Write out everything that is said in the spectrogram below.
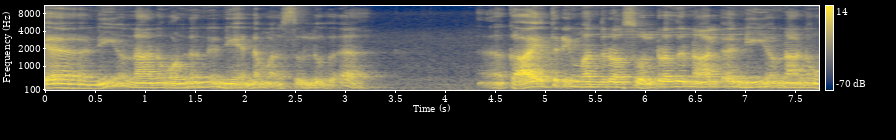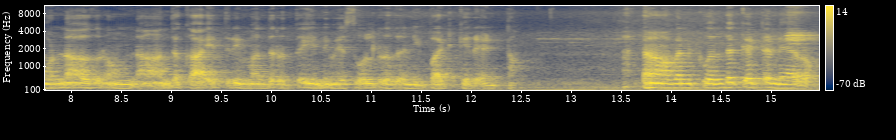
ஏ- நீயும் நானும் ஒன்றுன்னு நீ என்னம்மா சொல்லுவ? காயத்ரி மந்திரம் சொல்கிறதுனால நீயும் நானும் ஒன்றாகிறோம்னா அந்த காயத்ரி மந்திரத்தை இனிமேல் சொல்கிறத நீ பாட்டிக்கிறேன்ட்டான் அவனுக்கு வந்த கெட்ட நேரம்.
